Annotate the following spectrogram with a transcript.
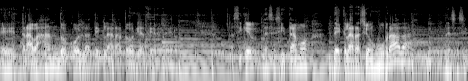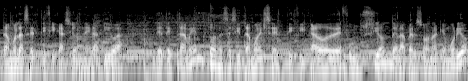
eh, trabajando con las declaratorias de herederos. Así que necesitamos declaración jurada, necesitamos la certificación negativa de testamento, necesitamos el certificado de defunción de la persona que murió,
